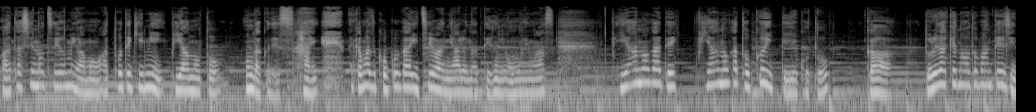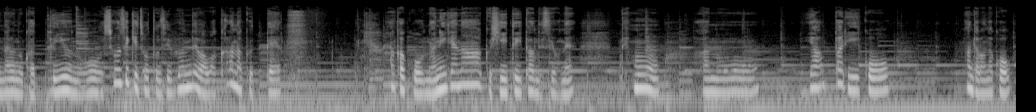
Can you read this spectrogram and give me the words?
私の強みはもう圧倒的にピアノと音楽です。はい。なんかまずここが一番にあるなっていうふうに思います。ピアノがでピアノが得意っていうことがどれだけのアドバンテージになるのかっていうのを正直ちょっと自分では分からなくってなんかこう何気なく弾いていたんですよね。でもあのやっぱりこうなんだろうなこう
